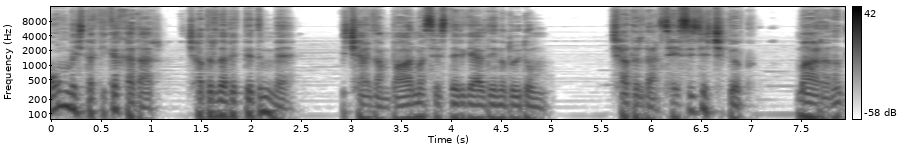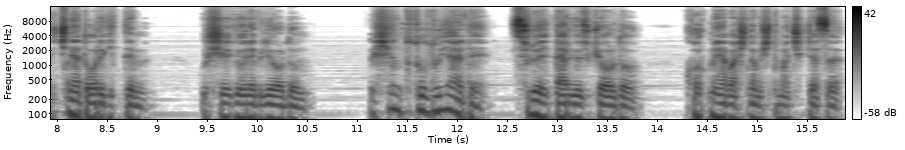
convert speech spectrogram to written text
15 dakika kadar çadırda bekledim ve içeriden bağırma sesleri geldiğini duydum. Çadırdan sessizce çıkıp mağaranın içine doğru gittim. Işığı görebiliyordum. Işığın tutulduğu yerde silüetler gözüküyordu. Korkmaya başlamıştım açıkçası.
